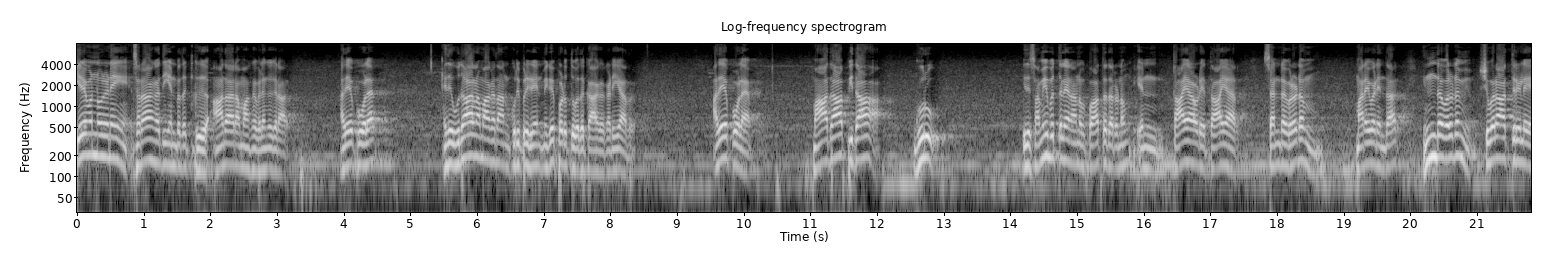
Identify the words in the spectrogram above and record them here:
இறைவனூரினை சரணாகதி என்பதற்கு ஆதாரமாக விளங்குகிறார். அதே போல் இது உதாரணமாக தான் குறிப்பிடுகிறேன் மிகைப்படுத்துவதற்காக கிடையாது. அதே போல் மாதா பிதா குரு இது சமீபத்தில் நான் பார்த்த தருணம் என் தாயாருடைய தாயார் சென்ற வருடம் மறைவடைந்தார். இந்த வருடம் சிவராத்திரியிலே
